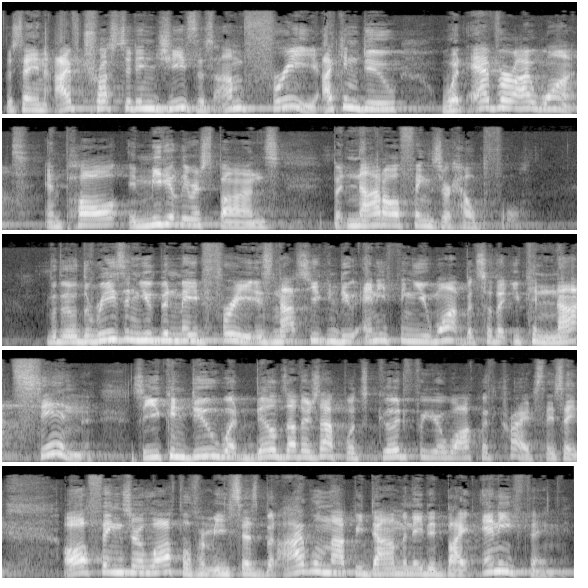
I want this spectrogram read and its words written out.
They're saying, I've trusted in Jesus. I'm free. I can do whatever I want. And Paul immediately responds, But not all things are helpful. The, reason you've been made free is not so you can do anything you want, but so that you cannot sin. So you can do what builds others up, what's good for your walk with Christ. They say, All things are lawful for me. He says, But I will not be dominated by anything.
